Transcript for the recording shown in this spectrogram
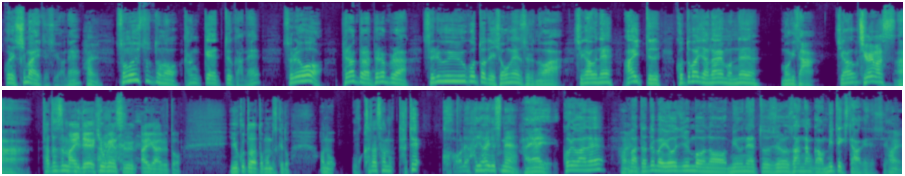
これ姉妹ですよね、はい。その人との関係っていうかねそれをペラペラペラペラセリフ言うことで表現するのは違うね。愛って言葉じゃないもんね茂木さん。違う？違います。あ佇まいで表現する愛があるということだと思うんですけどあの岡田さんの盾これ早いですね。あ早い。これはね、はい。まあ、例えば用心棒の三船敏郎さんなんかを見てきたわけですよ、はい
